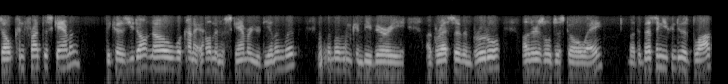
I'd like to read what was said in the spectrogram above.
Don't confront the scammer because you don't know what kind of element of scammer you're dealing with. Some of them can be very aggressive and brutal. Others will just go away. But the best thing you can do is block.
